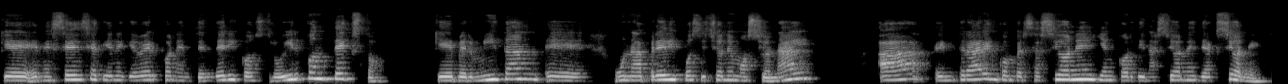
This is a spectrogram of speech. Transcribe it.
que en esencia tiene que ver con entender y construir contextos que permitan eh, una predisposición emocional a entrar en conversaciones y en coordinaciones de acciones.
